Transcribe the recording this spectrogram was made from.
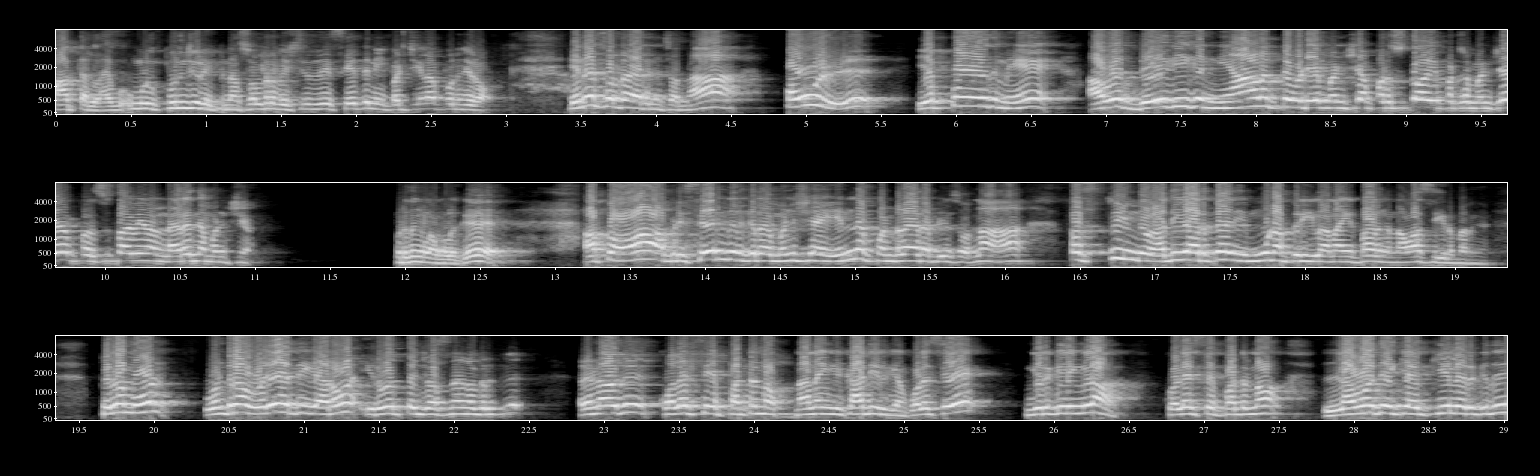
பாத்திரலாம். உங்களுக்கு புரிஞ்சிடும் இப்ப நான் சொல்ற விஷயத்தை சேர்த்து நீங்க படிச்சீங்கன்னா புரிஞ்சிடும் என்ன சொல்றாருன்னு சொன்னா பவுல் எப்பொழுதுமே அவர் தெய்வீக ஞானத்தை உடைய மனுஷன் பரிசுத்தாவை பெற்ற மனுஷன் பரிசுத்தாவினால் நிறைந்த மனுஷன். புரிதுங்களா உங்களுக்கு? அப்போ அப்படி சேர்ந்து இருக்கிற மனுஷன் என்ன பண்றாரு அப்படின்னு சொன்னா ஃபர்ஸ்ட் இந்த அதிகாரத்தை நீ மூணா பிரிக்கலாம். நான் பாருங்க நான் வாசிக்கிறேன் பாருங்க. பிலமோன் ஒன்றா ஒரே அதிகாரம் இருபத்தஞ்சு வசனங்கள் இருக்கு. ரெண்டாவது கொலசே பட்டணம். நான் இங்க காட்டியிருக்கேன். கொலசே இங்க இருக்கு இல்லைங்களா? கொலசே பட்டணம். லவோதேக்கா கீழே இருக்குது.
